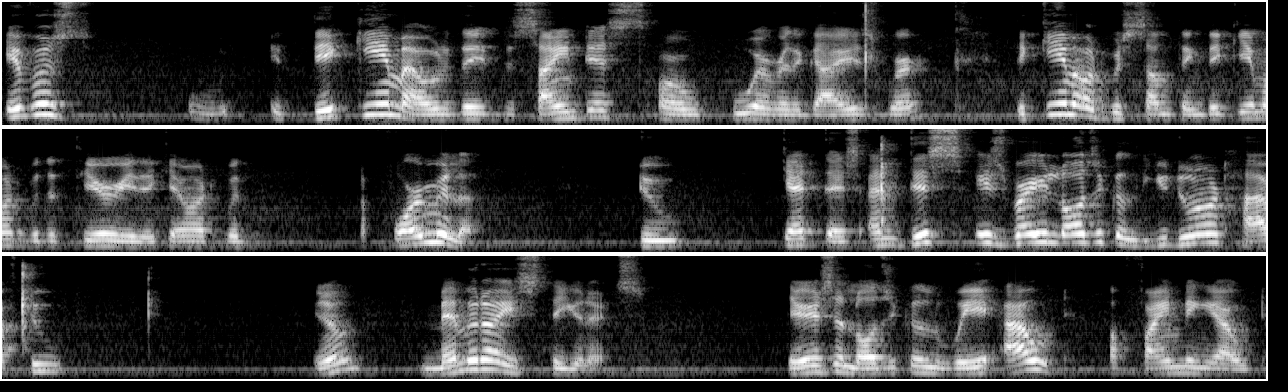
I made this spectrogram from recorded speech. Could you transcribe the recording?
It was, they came out, the, the scientists or whoever the guys were, they came out with something. They came out with a theory. They came out with a formula to get this. And this is very logical. You do not have to you know memorize the units. There is a logical way out of finding out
